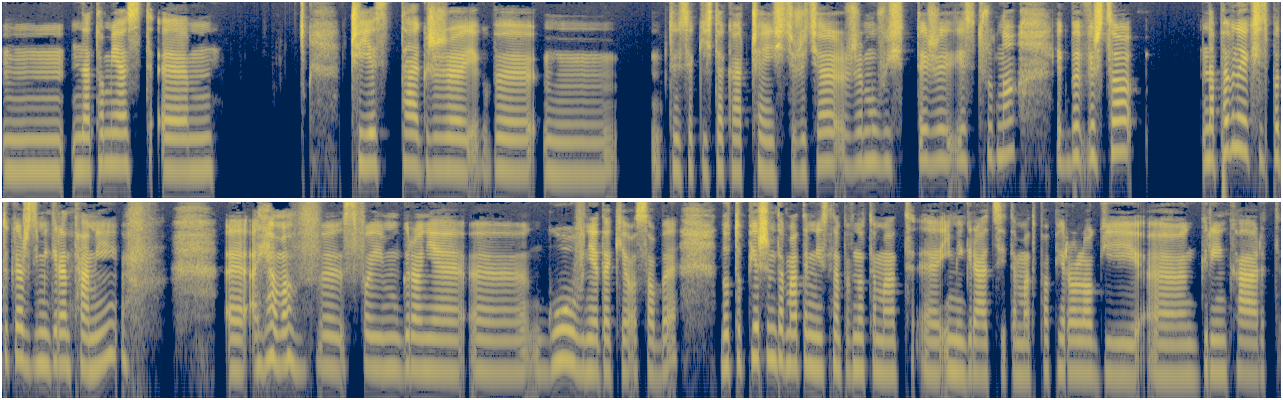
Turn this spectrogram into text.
Mm, natomiast czy jest tak, że jakby mm, to jest jakaś taka część życia, że mówi się tutaj, że jest trudno. Jakby, wiesz co, na pewno jak się spotykasz z imigrantami, e, a ja mam w swoim gronie e, głównie takie osoby, no to pierwszym tematem jest na pewno temat e, imigracji, temat papierologii, green card,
